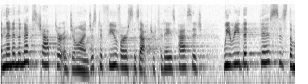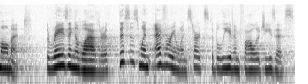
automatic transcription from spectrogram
And then in the next chapter of John, just a few verses after today's passage, we read that this is the moment, the raising of Lazarus. This is when everyone starts to believe and follow Jesus.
